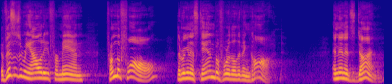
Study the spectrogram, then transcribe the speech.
If this is a reality for man from the fall, then we're going to stand before the living God, and then it's done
